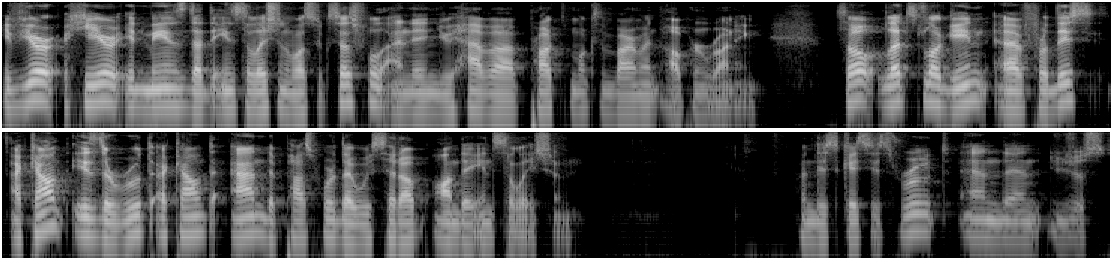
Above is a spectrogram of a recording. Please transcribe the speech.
If you're here, it means that the installation was successful and then you have a Proxmox environment up and running. So let's log in. Uh, for this account is the root account and the password that we set up on the installation. In this case, it's root, and then you just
